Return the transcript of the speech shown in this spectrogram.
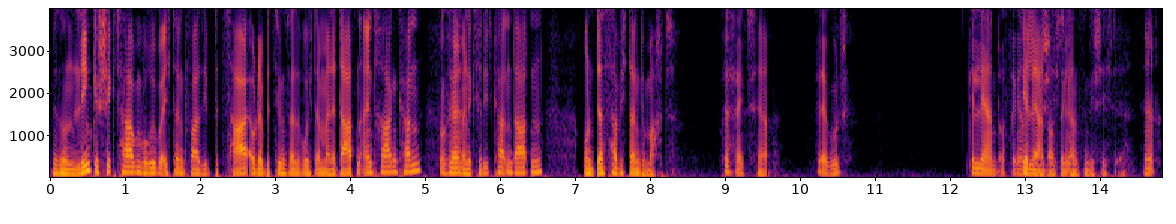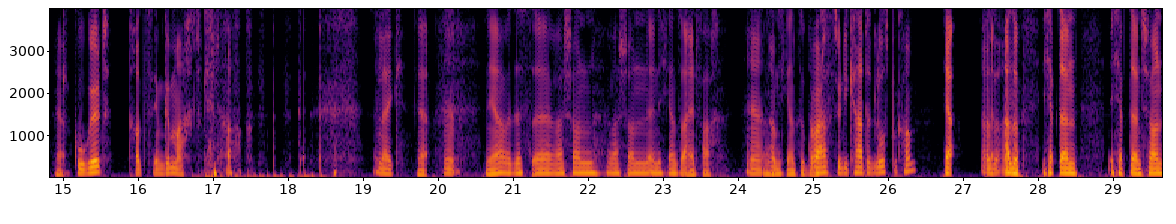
mir so einen Link geschickt haben, worüber ich dann quasi bezahle oder beziehungsweise wo ich dann meine Daten eintragen kann, Okay. meine Kreditkartendaten. Und das habe ich dann gemacht. Perfekt. Ja. Sehr gut. Gelernt aus der ganzen Gelernt Geschichte. aus der ganzen Geschichte. ja. Gegoogelt, trotzdem gemacht. Genau. Like. Ja, aber das äh, war schon, war schon äh, nicht ganz so einfach. Ja. Also nicht ganz so gut. aber hast du die Karte losbekommen? Ja. Also, also ich habe dann, ich habe dann schon,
